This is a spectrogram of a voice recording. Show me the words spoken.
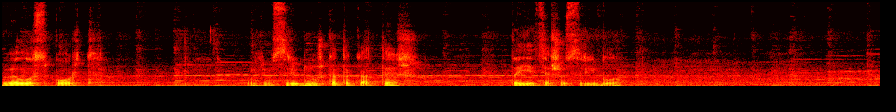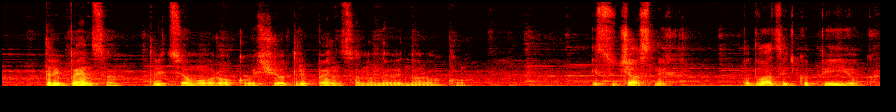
Велоспорт. Потім срібнушка така теж. Здається, що срібло. Три пенса 37 року. І ще три пенса, ну не видно року. Із сучасних по 20 копійок,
